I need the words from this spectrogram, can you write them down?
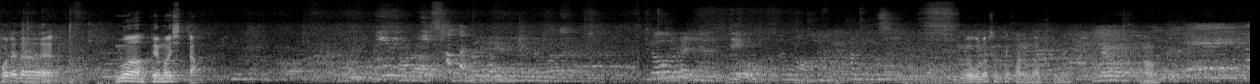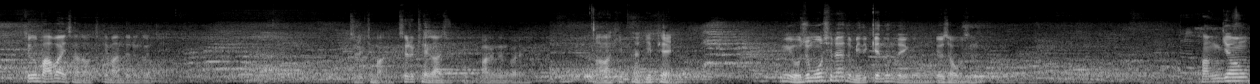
고래들 우와 배 멋있다 요걸로 선택하는 것 같은데. 어. 지금 봐봐 있잖아 어떻게 만드는 건지. 저렇게 막 저렇게 해가지고 막는 거래. 아 힙해 힙해 요즘 옷이라 해도 믿겠는데 이거. 여자 옷은. 환경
